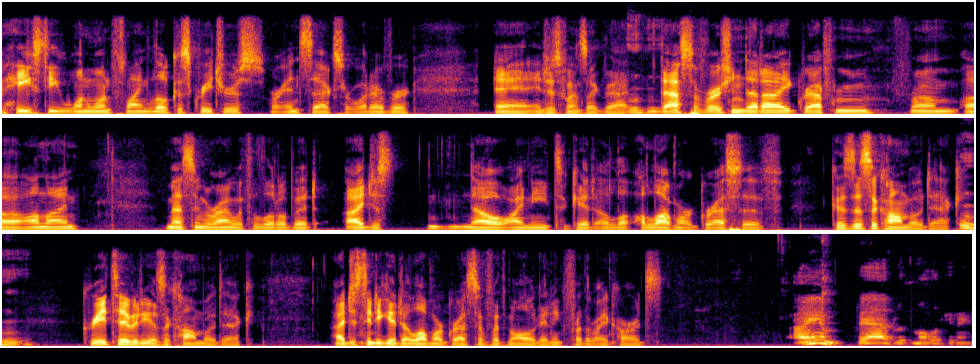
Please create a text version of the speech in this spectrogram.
hasty one-one flying locust creatures or insects or whatever, and it just wins like that. Mhm. That's the version that I grabbed from from uh, online, messing around with a little bit. I just know I need to get a, lo- a lot more aggressive because this is a combo deck. Mhm. Creativity is a combo deck. I just need to get a lot more aggressive with mulliganing for the right cards. I am bad with mulliganing.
